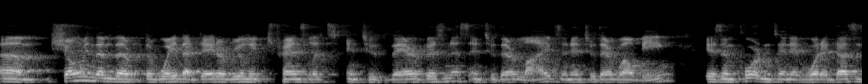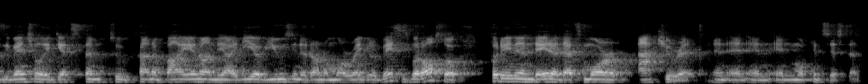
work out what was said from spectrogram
Um, showing them the, the way that data really translates into their business, into their lives, and into their well-being is important. And it, what it does is eventually gets them to kind of buy in on the idea of using it on a more regular basis, but also putting in data that's more accurate and, and, and, and more consistent.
